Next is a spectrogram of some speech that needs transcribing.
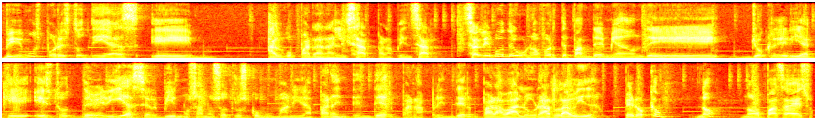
Vivimos por estos días eh, algo para analizar, para pensar. Salimos de una fuerte pandemia donde yo creería que esto debería servirnos a nosotros como humanidad para entender, para aprender, para valorar la vida. Pero ¿cómo? No, no pasa eso.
